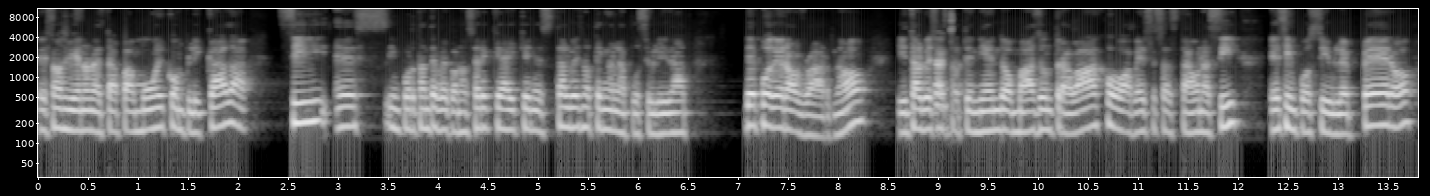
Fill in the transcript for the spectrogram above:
estamos viviendo una etapa muy complicada. Sí es importante reconocer que hay quienes tal vez no tengan la posibilidad de poder ahorrar, ¿no? Y tal vez hasta teniendo más de un trabajo, a veces hasta aún así, es imposible. Pero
